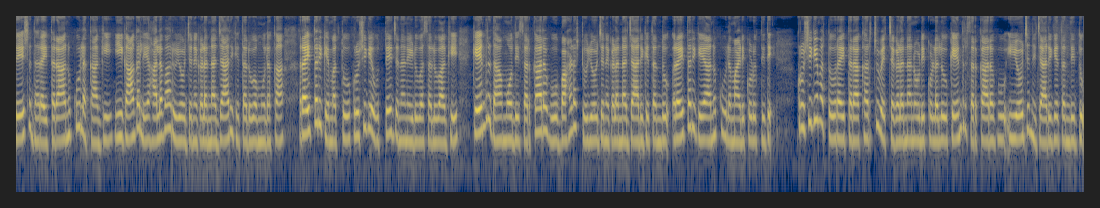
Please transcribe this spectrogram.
ದೇಶದ ರೈತರ ಅನುಕೂಲಕ್ಕಾಗಿ ಈಗಾಗಲೇ ಹಲವಾರು ಯೋಜನೆಗಳನ್ನು ಜಾರಿಗೆ ತರುವ ಮೂಲಕ ರೈತರಿಗೆ ಮತ್ತು ಕೃಷಿಗೆ ಉತ್ತೇಜನ ನೀಡುವ ಸಲುವಾಗಿ ಕೇಂದ್ರದ ಮೋದಿ ಸರ್ಕಾರವು ಬಹಳಷ್ಟು ಯೋಜನೆಗಳನ್ನು ಜಾರಿಗೆ ತಂದು ರೈತರಿಗೆ ಅನುಕೂಲ ಮಾಡಿಕೊಡುತ್ತಿದೆ. ಕೃಷಿಗೆ ಮತ್ತು ರೈತರ ಖರ್ಚು ವೆಚ್ಚಗಳನ್ನು ನೋಡಿಕೊಳ್ಳಲು ಕೇಂದ್ರ ಸರ್ಕಾರವು ಈ ಯೋಜನೆ ಜಾರಿಗೆ ತಂದಿದ್ದು,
